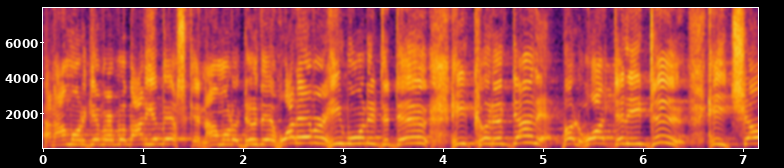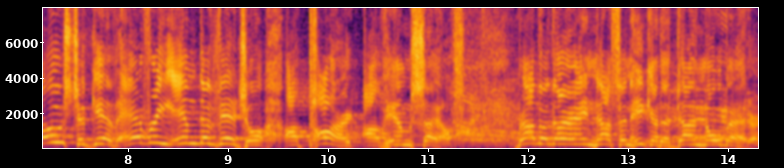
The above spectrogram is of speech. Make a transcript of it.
and I'm going to give everybody a biscuit, and I'm going to do that. Whatever he wanted to do, he could have done it. But what did he do? He chose to give every individual a part of himself. Brother, there ain't nothing he could have done no better.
